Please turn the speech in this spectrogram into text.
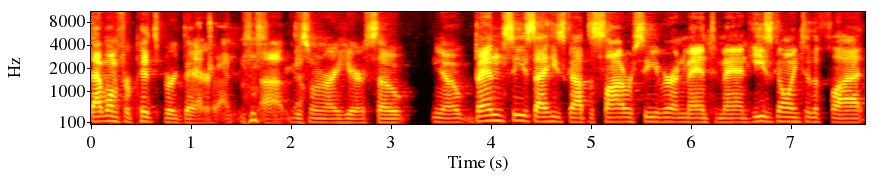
that one for Pittsburgh there. uh, this one right here. So you know Ben sees that he's got the slot receiver and man to man. He's going to the flat.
